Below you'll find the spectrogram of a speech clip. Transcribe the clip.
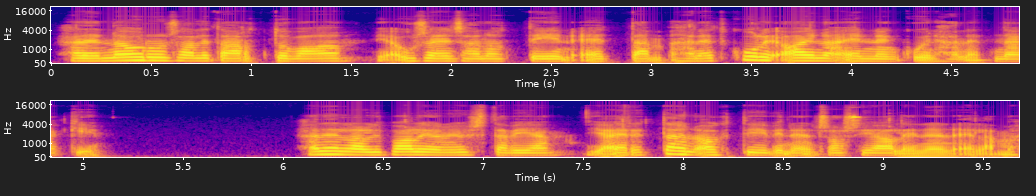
Hänen naurunsa oli tarttuvaa ja usein sanottiin, että hänet kuuli aina ennen kuin hänet näki. Hänellä oli paljon ystäviä ja erittäin aktiivinen sosiaalinen elämä.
